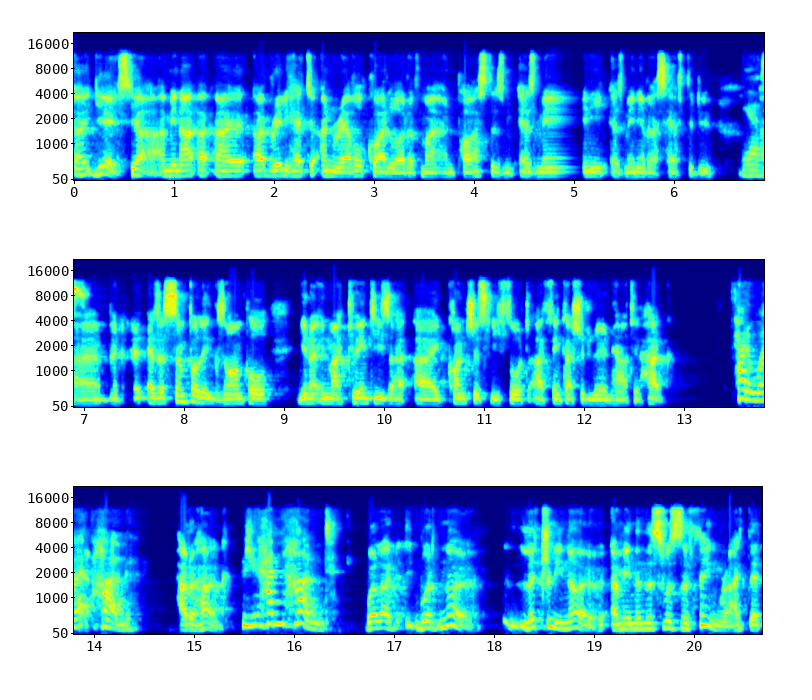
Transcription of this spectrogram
uh, yes, yeah. I mean, I, I I've really had to unravel quite a lot of my own past, as as many as many of us have to do. Yes. Um, but as a simple example, you know, in my twenties, I, I, consciously thought I think I should learn how to hug. How to what? Hug. How to hug? Because you hadn't hugged. Well, I well no, literally no. I mean, and this was the thing, right? That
